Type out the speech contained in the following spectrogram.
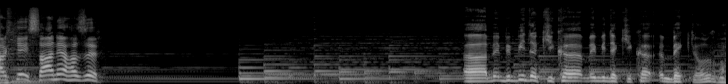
Arcade sahne hazır. Aa, bir, bir- bir dakika, bir, bir dakika bekle olur mu?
